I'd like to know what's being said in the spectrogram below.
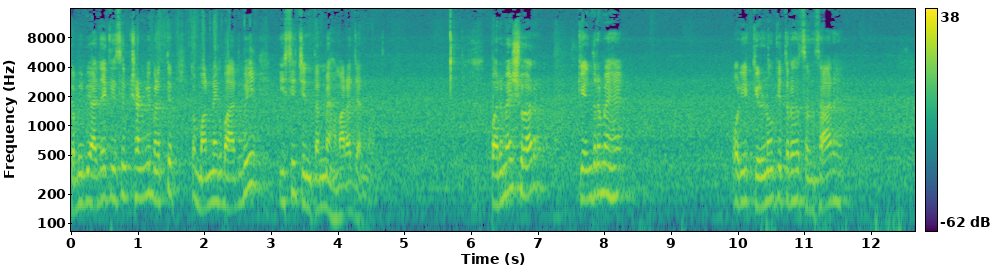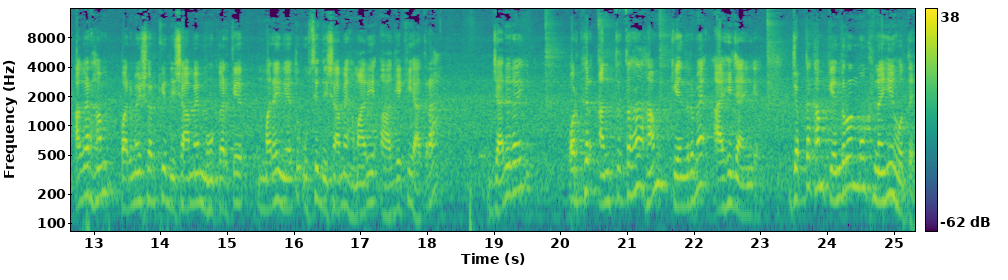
कभी भी आ जाए, किसी क्षण भी मृत्यु तो मरने के बाद भी इसी चिंतन में हमारा जन्म होता है। परमेश्वर केंद्र में है और ये किरणों की तरह संसार है। अगर हम परमेश्वर की दिशा में मुँह करके मरेंगे तो उसी दिशा में हमारी आगे की यात्रा जारी रहेगी। और फिर अंततः हम केंद्र में आ ही जाएँगे। जब तक हम केंद्रोन्मुख नहीं होते,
